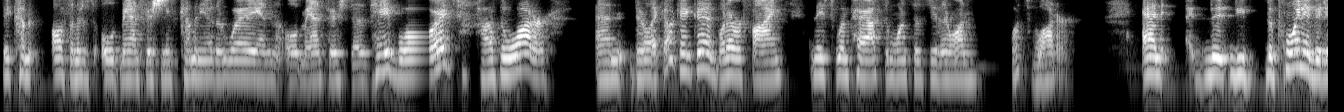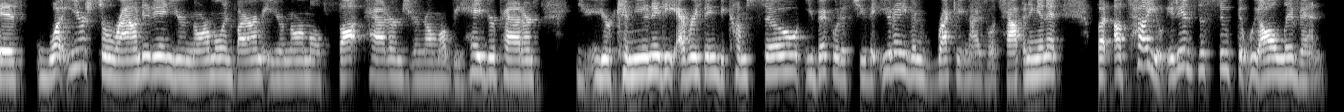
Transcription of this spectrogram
they come all of a sudden this old man fish and he's coming the other way. And the old man fish says, Hey boys, how's the water? And they're like, okay, good, whatever, fine. And they swim past, and one says to the other one, What's water? And the, the the point of it is what you're surrounded in, your normal environment, your normal thought patterns, your normal behavior patterns, your community, everything becomes so ubiquitous to you that you don't even recognize what's happening in it. But I'll tell you, it is the soup that we all live in.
